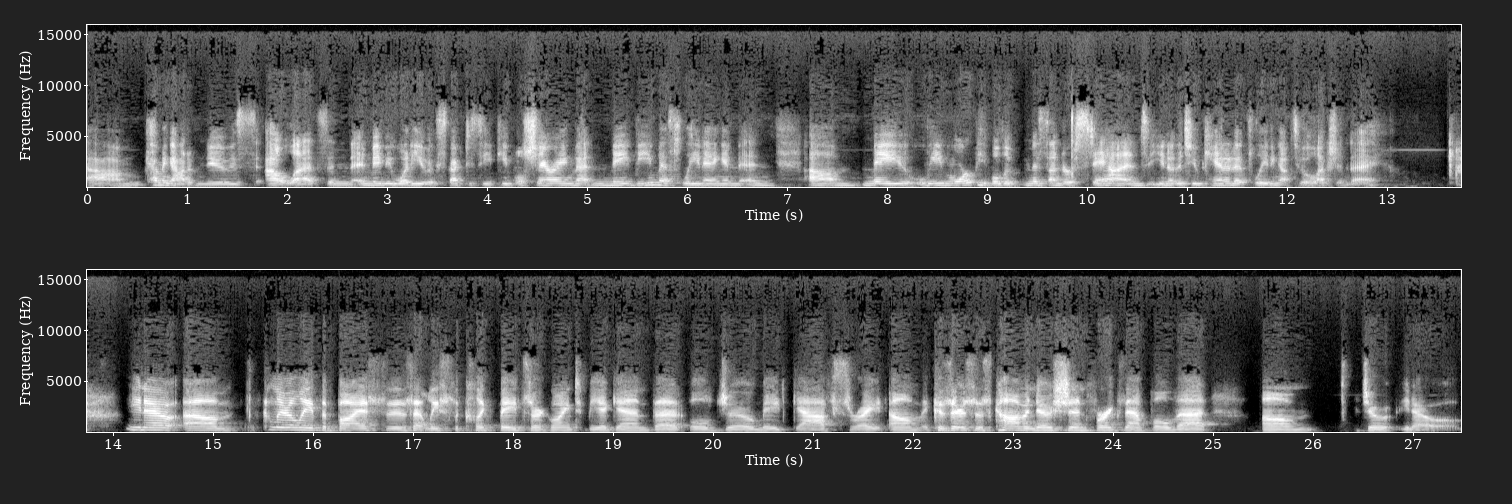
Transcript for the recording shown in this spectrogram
um, coming out of news outlets and, and maybe what do you expect to see people sharing that may be misleading and, and um, may lead more people to misunderstand you know the two candidates leading up to election day? You know um, clearly the biases at least the clickbaits are going to be again that old joe made gaffes right? Because um, there's this common notion for example that um, Joe, you know,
